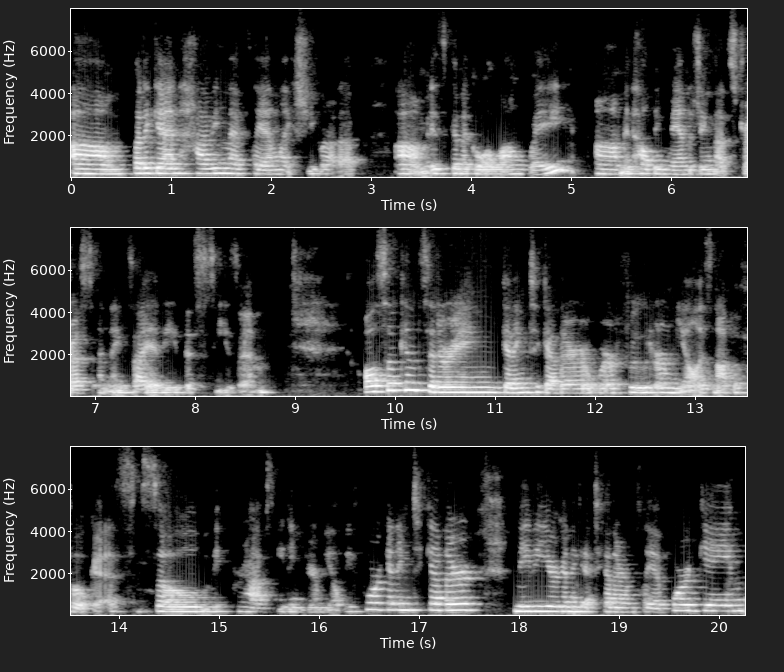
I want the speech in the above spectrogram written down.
Um, but again, having that plan, like she brought up, um, is going to go a long way um, in helping managing that stress and anxiety this season. Also, considering getting together where food or meal is not the focus. So, perhaps eating your meal before getting together. Maybe you're going to get together and play a board game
